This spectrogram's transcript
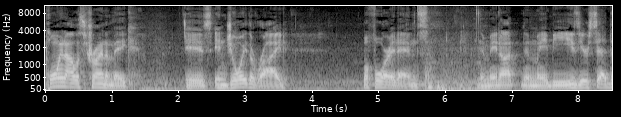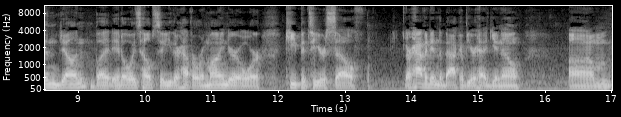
Point I was trying to make is enjoy the ride before it ends. It may not, it may be easier said than done, but it always helps to either have a reminder or keep it to yourself or have it in the back of your head, you know. Um,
